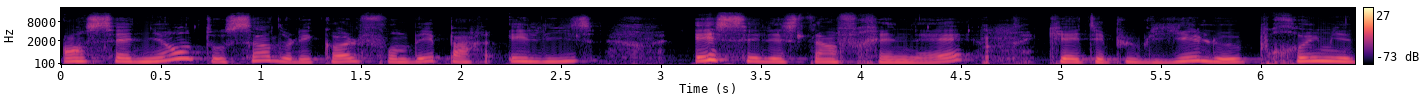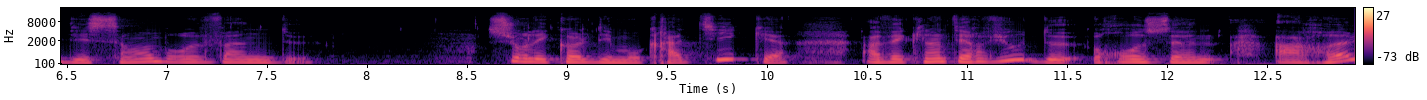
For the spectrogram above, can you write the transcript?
enseignante au sein de l'école fondée par Élise et Célestin Freinet, qui a été publié le 1er décembre 22 sur l'école démocratique avec l'interview de Rosen Harel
